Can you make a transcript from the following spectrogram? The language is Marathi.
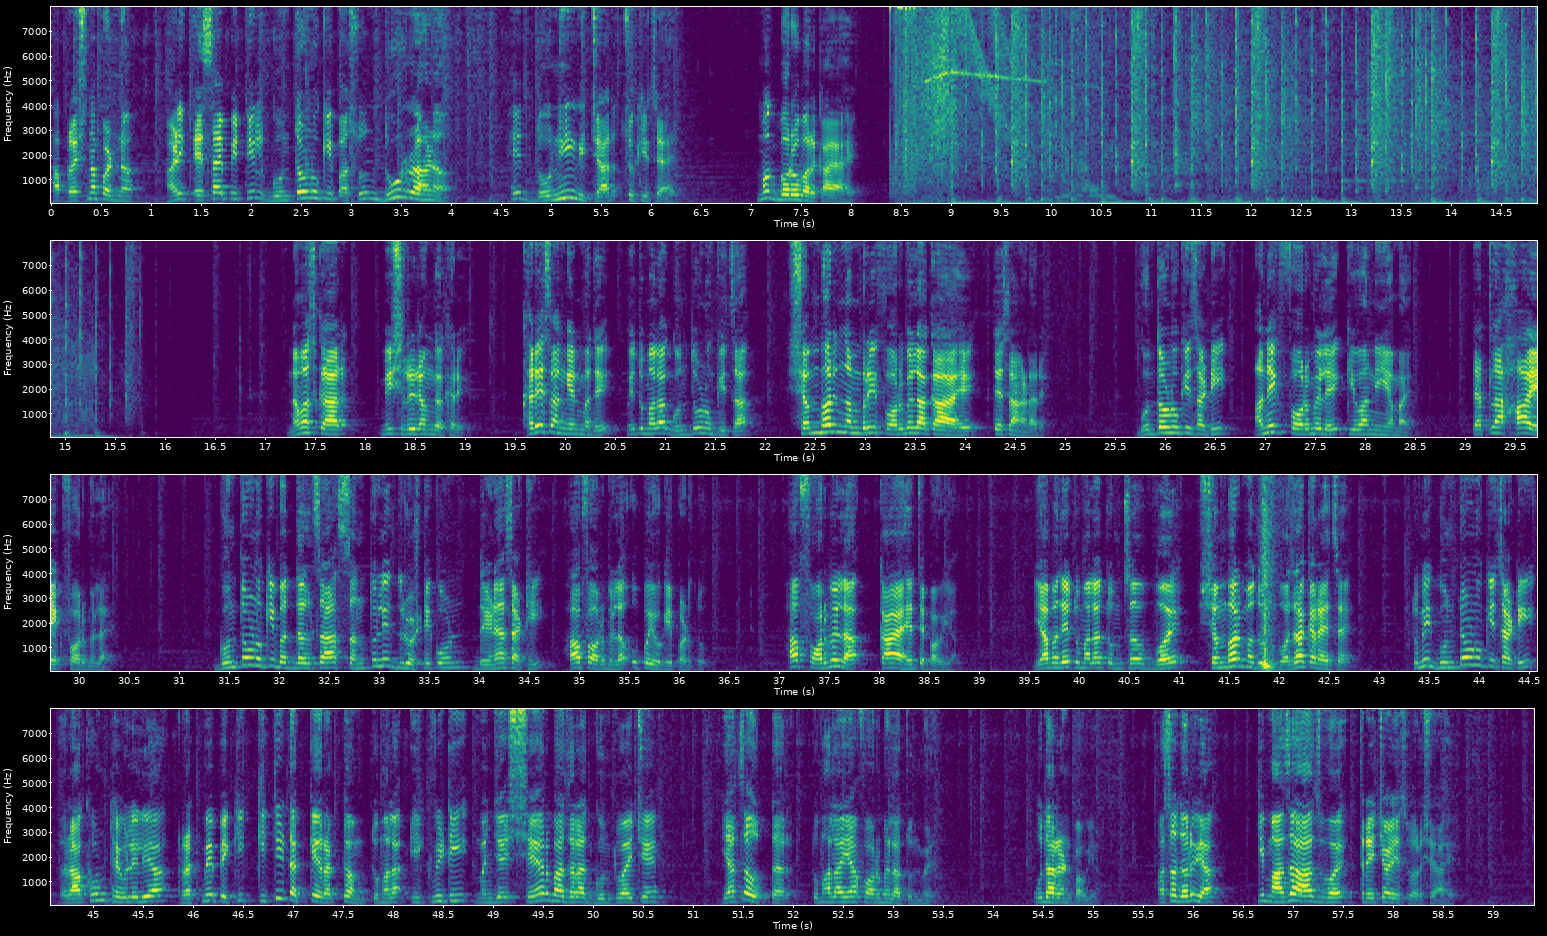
हा प्रश्न पडणं आणि एस आय पीतील गुंतवणुकीपासून दूर राहणं हे दोन्ही विचार चुकीचे आहेत. मग बरोबर काय आहे? नमस्कार मी श्रीरंग खरे. खरे सांगेनमध्ये मी तुम्हाला गुंतवणुकीचा शंभर नंबरी फॉर्म्युला काय आहे ते सांगणार आहे. गुंतवणुकीसाठी अनेक फॉर्म्युले किंवा नियम आहेत. त्यातला हा एक फॉर्म्युला आहे. गुंतवणुकीबद्दलचा संतुलित दृष्टिकोन देण्यासाठी हा फॉर्म्युला उपयोगी पडतो. हा फॉर्म्युला काय आहे ते पाहूया. यामध्ये तुम्हाला तुमचं वय शंभरमधून वजा करायचं आहे. तुम्ही गुंतवणुकीसाठी राखून ठेवलेल्या रकमेपैकी किती टक्के रक्कम तुम्हाला इक्विटी म्हणजे शेअर बाजारात गुंतवायची आहे? याचं उत्तर तुम्हाला या फॉर्म्युलातून मिळेल. उदाहरण पाहूया. असं धरूया की माझं आज वय त्रेचाळीस वर्ष आहे.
